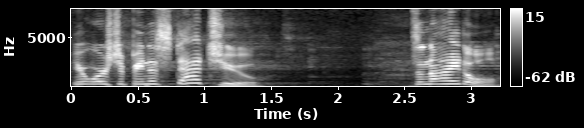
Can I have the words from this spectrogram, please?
You're worshiping a statue, it's an idol.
